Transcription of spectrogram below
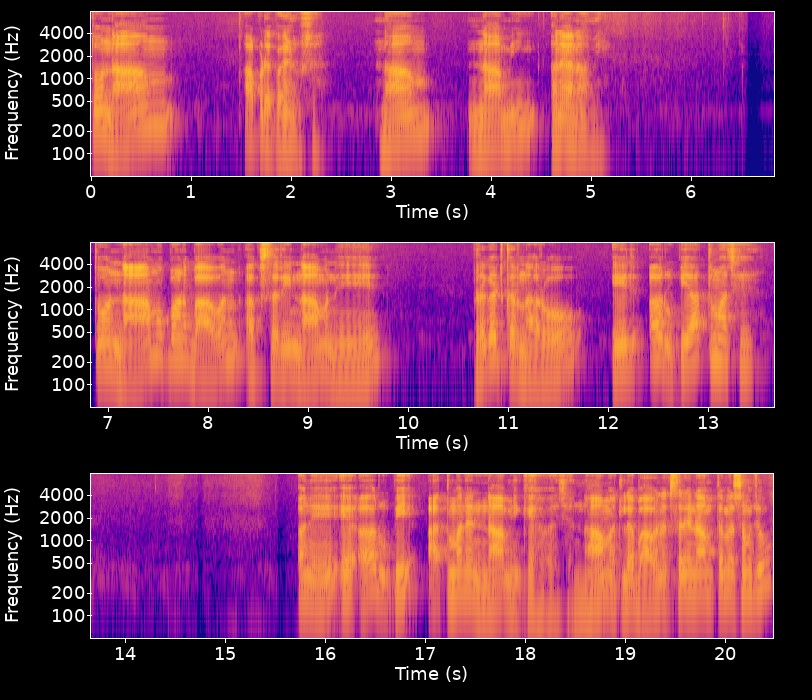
તો નામ આપણે પહેણ્યું છે. નામ, નામી અને અનામી. તો નામ પણ બાવન અક્ષરી નામને પ્રગટ કરનારો એ જ અરૂપી આત્મા છે. અને એ અરૂપી આત્માને નામી કહેવાય છે. નામ એટલે બાવન અક્ષરી નામ તમે સમજો,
